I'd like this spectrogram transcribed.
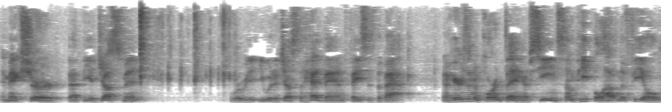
and make sure that the adjustment where we, you would adjust the headband faces the back. Now here's an important thing. I've seen some people out in the field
